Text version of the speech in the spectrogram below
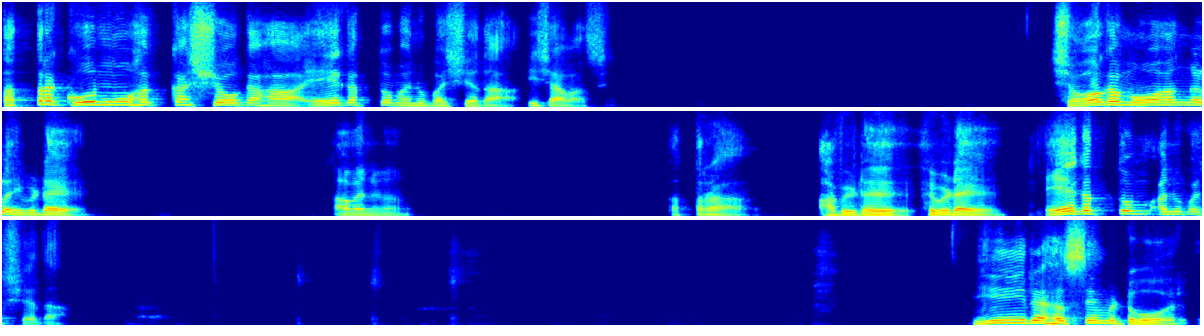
തത്ര കോമോഹക്ക ശോക ഏകത്വം അനുപശ്യത ഈശാവാസ്യം ശോകമോഹങ്ങൾ ഇവിടെ അവന്. തത്ര അവിടെ എവിടെ ഏകത്വം അനുപശ്യത. ഈ രഹസ്യം വിട്ടുപോകരുത്.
